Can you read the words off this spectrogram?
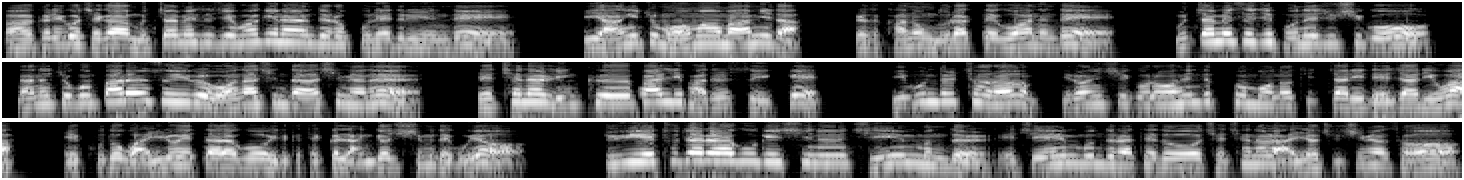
아, 그리고 제가 문자 메시지 확인하는 대로 보내드리는데 이 양이 좀 어마어마합니다. 그래서 간혹 누락되고 하는데 문자 메시지 보내주시고 나는 조금 빠른 수익을 원하신다 하시면은 제 채널 링크 빨리 받을 수 있게 이분들처럼 이런 식으로 핸드폰 번호 뒷자리 네 자리와 예, 구독 완료했다라고 이렇게 댓글 남겨주시면 되고요. 주위에 투자를 하고 계시는 지인분들, 예, 지인분들한테도 제 채널을 알려주시면서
